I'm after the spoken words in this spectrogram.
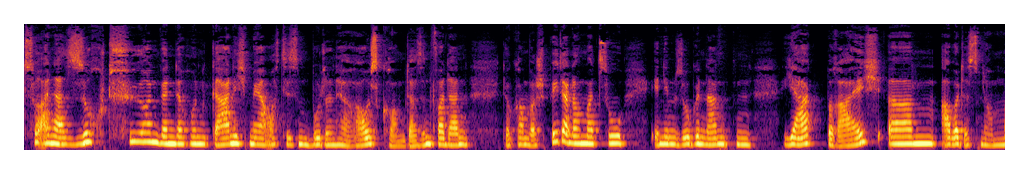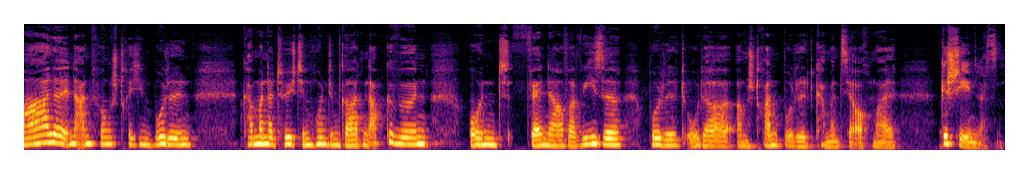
zu einer Sucht führen, wenn der Hund gar nicht mehr aus diesem Buddeln herauskommt. Da sind wir dann, da kommen wir später nochmal zu, in dem sogenannten Jagdbereich. Ähm, aber das normale, in Anführungsstrichen, Buddeln kann man natürlich dem Hund im Garten abgewöhnen. Und wenn er auf der Wiese buddelt oder am Strand buddelt, kann man es ja auch mal geschehen lassen.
